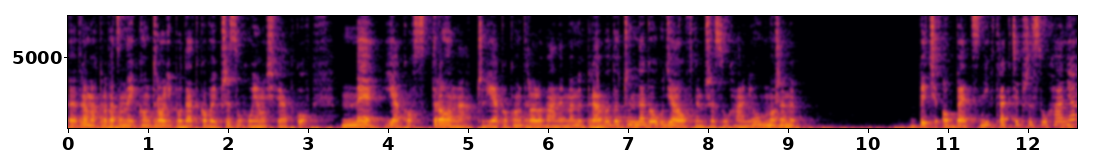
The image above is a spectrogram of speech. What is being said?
e, w ramach prowadzonej kontroli podatkowej przesłuchują świadków. My, jako strona, czyli jako kontrolowany, mamy prawo do czynnego udziału w tym przesłuchaniu. Możemy być obecni w trakcie przesłuchania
